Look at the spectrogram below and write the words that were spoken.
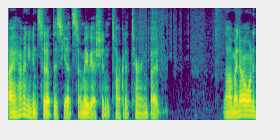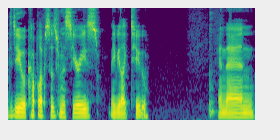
I haven't even set up this yet, so maybe I shouldn't talk at a turn. But um, I know I wanted to do a couple episodes from the series, maybe like two, and then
